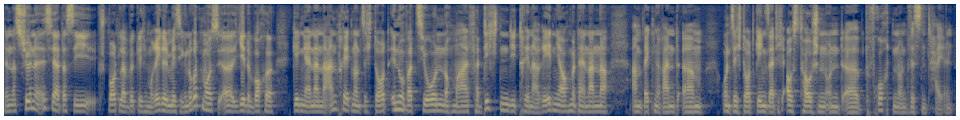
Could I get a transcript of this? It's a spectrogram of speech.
Denn das Schöne ist ja, dass die Sportler wirklich im regelmäßigen Rhythmus äh, jede Woche gegeneinander antreten und sich dort Innovationen nochmal verdichten. Die Trainer reden ja auch miteinander am Beckenrand ähm, und sich dort gegenseitig austauschen und äh, befruchten und Wissen teilen.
